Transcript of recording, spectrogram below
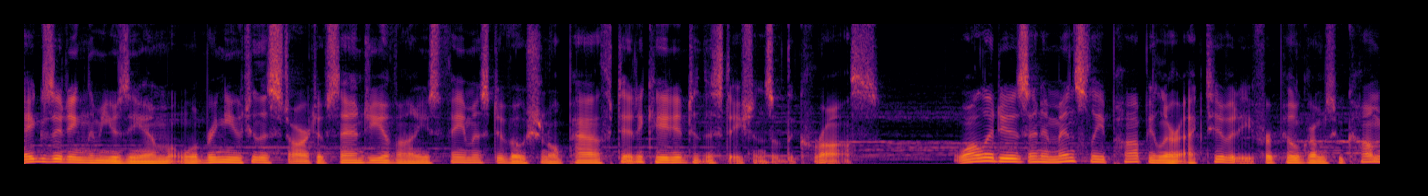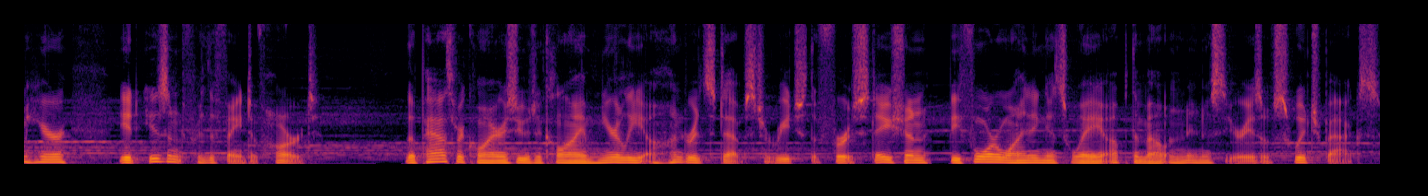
Exiting the museum will bring you to the start of San Giovanni's famous devotional path dedicated to the Stations of the Cross. While it is an immensely popular activity for pilgrims who come here, it isn't for the faint of heart. The path requires you to climb nearly a hundred steps to reach the first station before winding its way up the mountain in a series of switchbacks.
